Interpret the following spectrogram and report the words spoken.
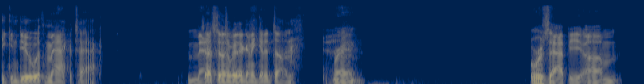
he can do it with Mac attack. Mac That's the only way they're going to get it done. Right. or Zappe. Um,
